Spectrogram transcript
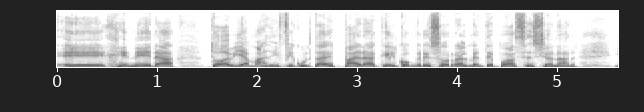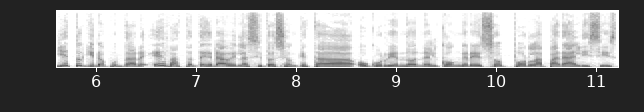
eh, genera todavía más dificultades para que el Congreso realmente pueda sesionar. Y esto quiero apuntar, es bastante grave la situación que está ocurriendo en el Congreso por la parálisis.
